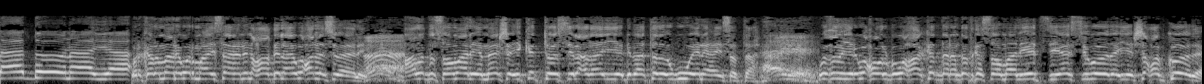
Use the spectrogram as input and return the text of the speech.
la doonayaa. War kalemaanay war ma haysaane nin caaqilaha waxaa la su'aalay. Xaaladda soomaaliya meesha ay ka toosi la'dahay iyo dhibaatada ugu weyne haysata. Wuxuu yidhi wax walba waxaa ka daran dadka soomaaliyeed siyaasigooda iyo shacabkooda.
